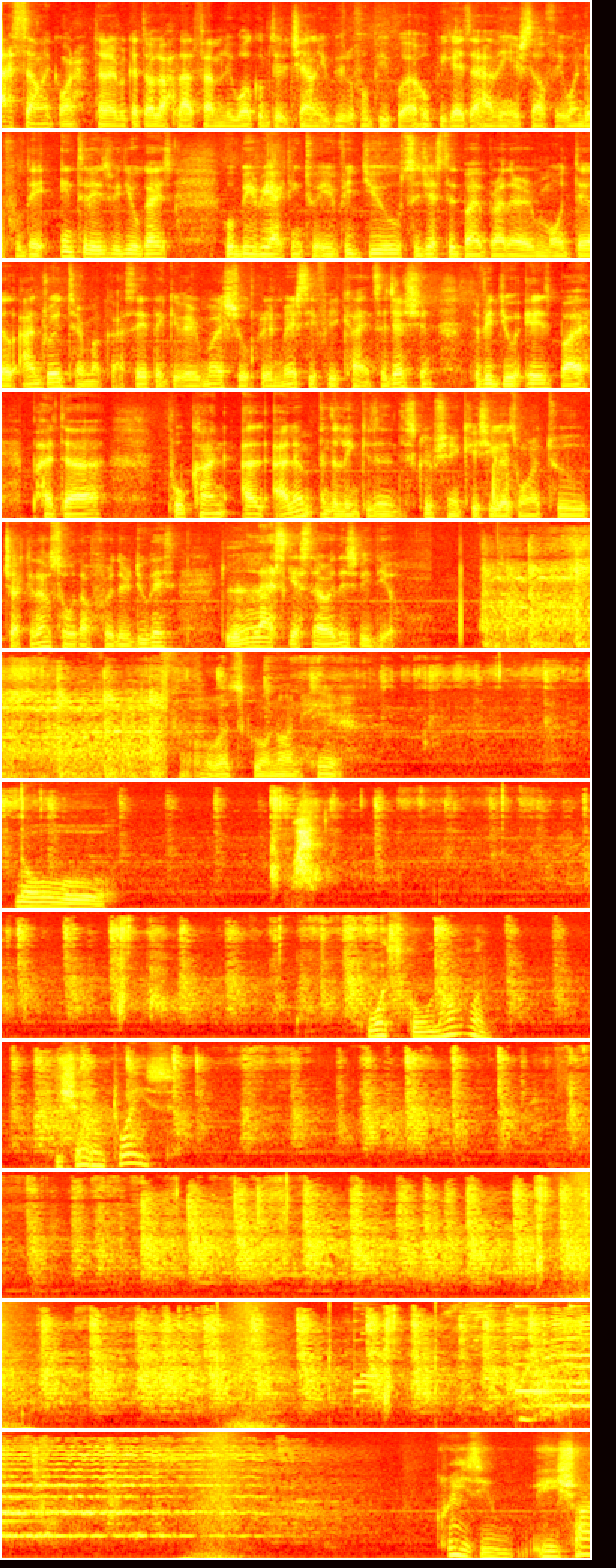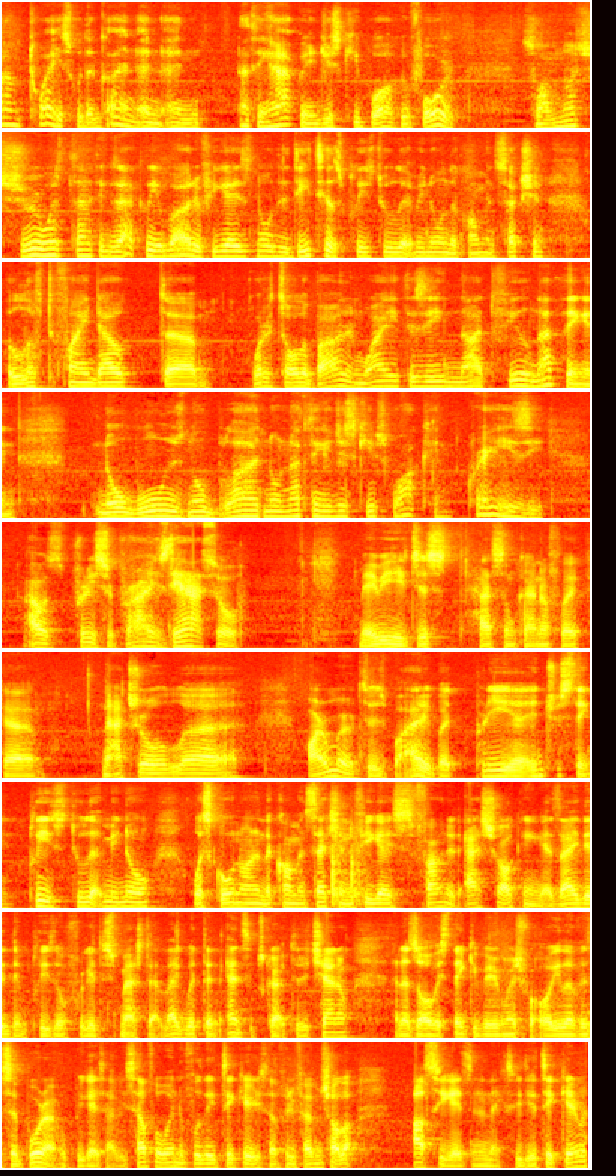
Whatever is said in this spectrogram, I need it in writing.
Assalamualaikum warahmatullahi wabarakatuh. Halal family welcome to the channel you beautiful people. I hope you guys are having yourself a wonderful day. In today's video guys we'll be reacting to a video suggested by brother model android termakase. Thank you very much. Shukran merci for your kind suggestion. The video is by pada pokan al alam and the link is in the description in case you guys wanted to check it out. So without further ado guys let's get started with this video. What's going on here no. What? What's going on? He shot him twice. Crazy. He shot him twice with a gun and, and nothing happened. He just keep walking forward. So I'm not sure what that exactly about. If you guys know the details, please do let me know in the comment section. I'd love to find out um, what it's all about and why does he not feel nothing and no wounds, no blood, no nothing. He just keeps walking crazy. I was pretty surprised. Yeah, so maybe he just has some kind of like uh, natural uh, armor to his body but pretty uh, interesting. Please do let me know what's going on in the comment section. If you guys found it as shocking as i did then please don't forget to smash that like button and subscribe to the channel. And as always thank you very much for all your love and support. I hope you guys have yourself a wonderful day. Take care of yourself and your family inshallah. I'll see you guys in the next video. Take care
